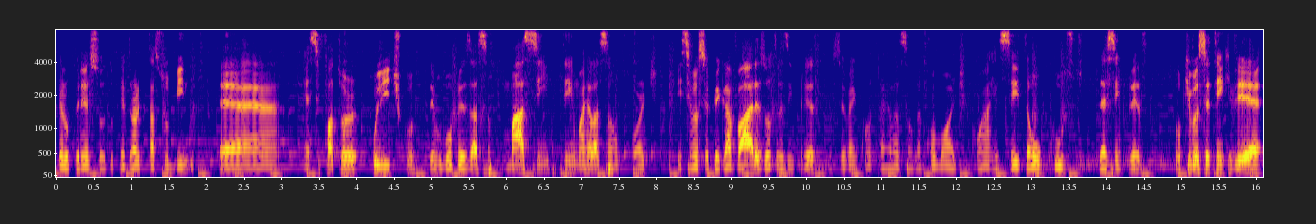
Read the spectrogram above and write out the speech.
pelo preço do petróleo que está subindo, é, esse fator político derrubou o preço da ação. Mas sim, tem uma relação forte. E se você pegar várias outras empresas, você vai encontrar a relação da commodity com a receita ou custo dessa empresa. O que você tem que ver é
